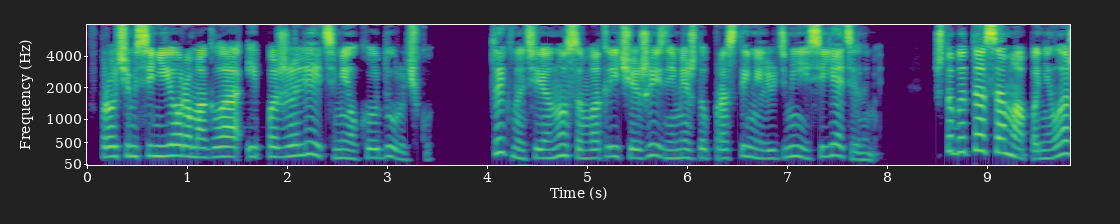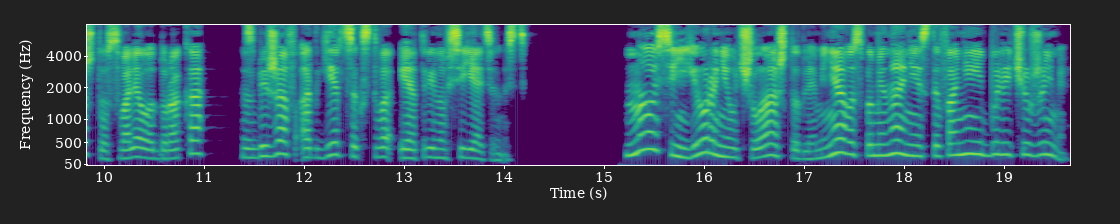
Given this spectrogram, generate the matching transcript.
Впрочем, сеньора могла и пожалеть мелкую дурочку, тыкнуть ее носом в отличие жизни между простыми людьми и сиятельными, чтобы та сама поняла, что сваляла дурака, сбежав от герцогства и отринув сиятельность. Но сеньора не учла, что для меня воспоминания Стефании были чужими.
